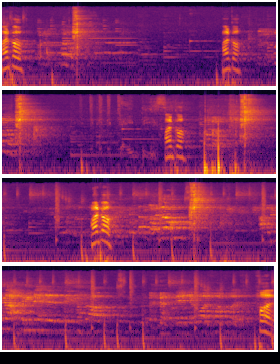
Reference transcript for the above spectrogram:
Marco, Marco, Marcos. Marcos. Fall,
